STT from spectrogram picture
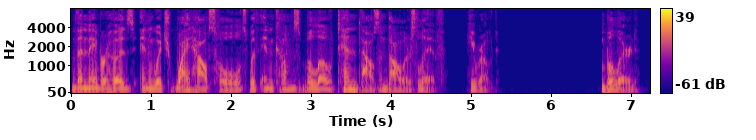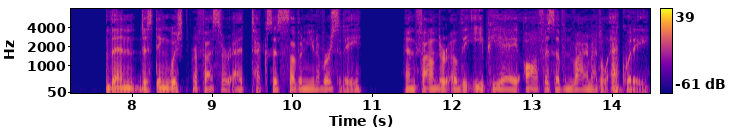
than neighborhoods in which white households with incomes below $10,000 live, he wrote. Bullard, then distinguished professor at Texas Southern University and founder of the EPA Office of Environmental Equity,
